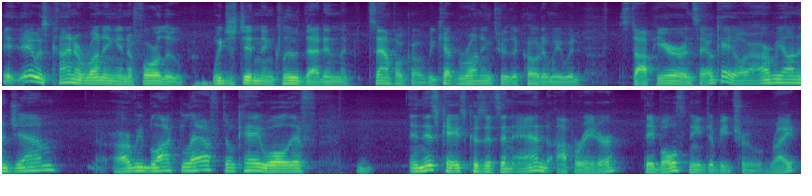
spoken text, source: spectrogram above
it, it was kind of running in a for loop. We just didn't include that in the sample code. We kept running through the code and we would stop here and say, okay, are we on a gem? Are we blocked left? Okay, well, if in this case, because it's an AND operator, they both need to be true, right?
